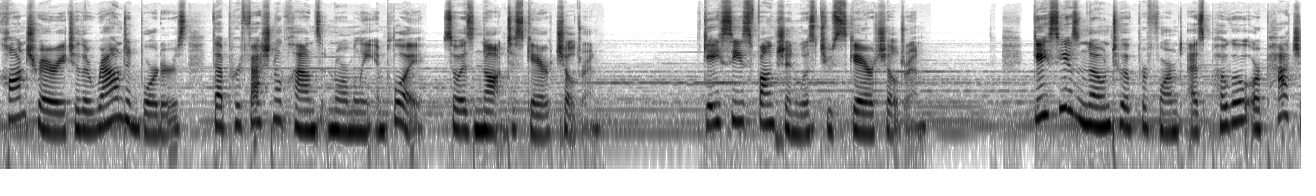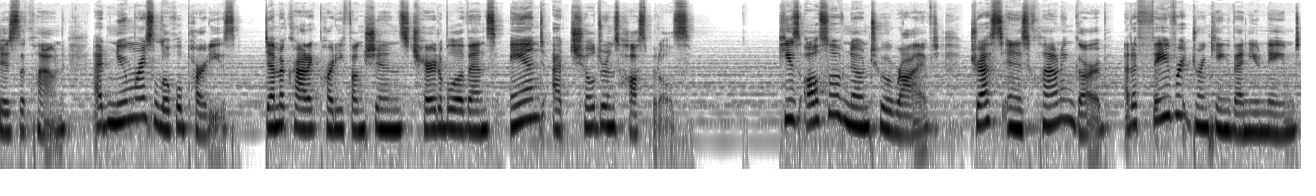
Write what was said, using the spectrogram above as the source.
contrary to the rounded borders that professional clowns normally employ, so as not to scare children. Gacy's function was to scare children. Gacy is known to have performed as Pogo or Patches the Clown at numerous local parties, Democratic Party functions, charitable events, and at children's hospitals. He is also known to have arrived, dressed in his clowning garb, at a favorite drinking venue named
